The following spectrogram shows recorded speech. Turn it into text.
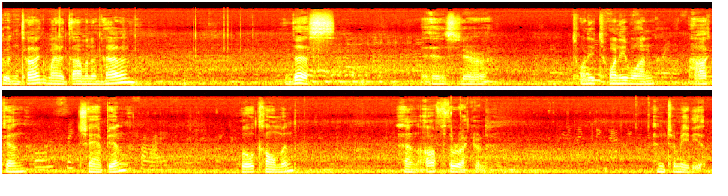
Guten Tag, meine Damen und Herren. This is your 2021 Aachen champion, Will Coleman, and off the record, intermediate.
